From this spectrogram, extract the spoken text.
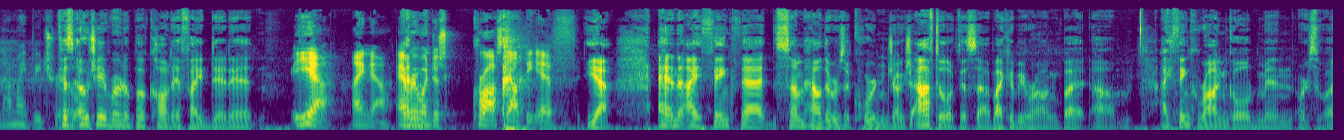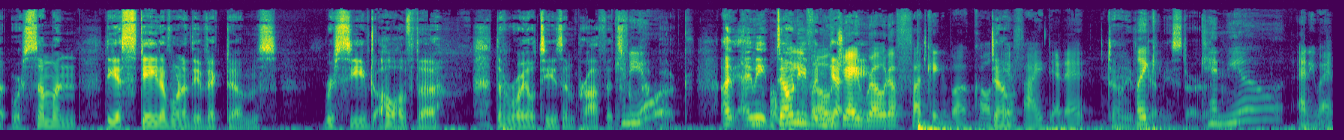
That might be true. because O.J. wrote a book called "If I Did It." Yeah, I know. Everyone just crossed out the if. Yeah, and I think that somehow there was a court injunction. I have to look this up. I could be wrong, but um, I think Ron Goldman or or someone, the estate of one of the victims, received all of the the royalties and profits Can from you- that book. I, I mean, don't even get OJ me. wrote a fucking book called Don't- If I Did It. Don't even like, get me started. Can you? Anyway,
